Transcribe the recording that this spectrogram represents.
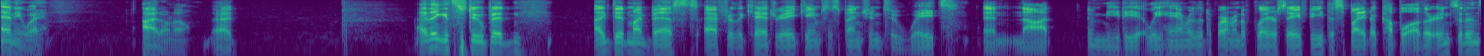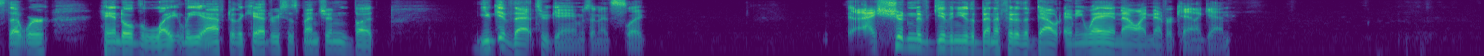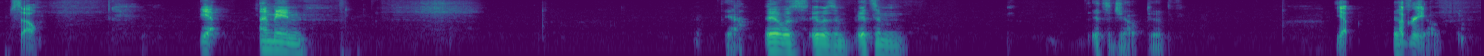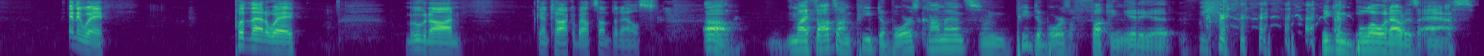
anyway, I don't know. I, I think it's stupid. I did my best after the Kadri eight game suspension to wait and not immediately hammer the Department of Player Safety, despite a couple other incidents that were handled lightly after the Kadri suspension. But you give that two games, and it's like I shouldn't have given you the benefit of the doubt anyway, and now I never can again. So yeah, I mean, yeah, it was, it was, it's in, it's a joke, dude. Yep. It's a Agreed. anyway, putting that away, moving on. Gonna talk about something else. Oh, my thoughts on Pete DeBoer's comments. And Pete DeBoer's a fucking idiot. he can blow it out his ass.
